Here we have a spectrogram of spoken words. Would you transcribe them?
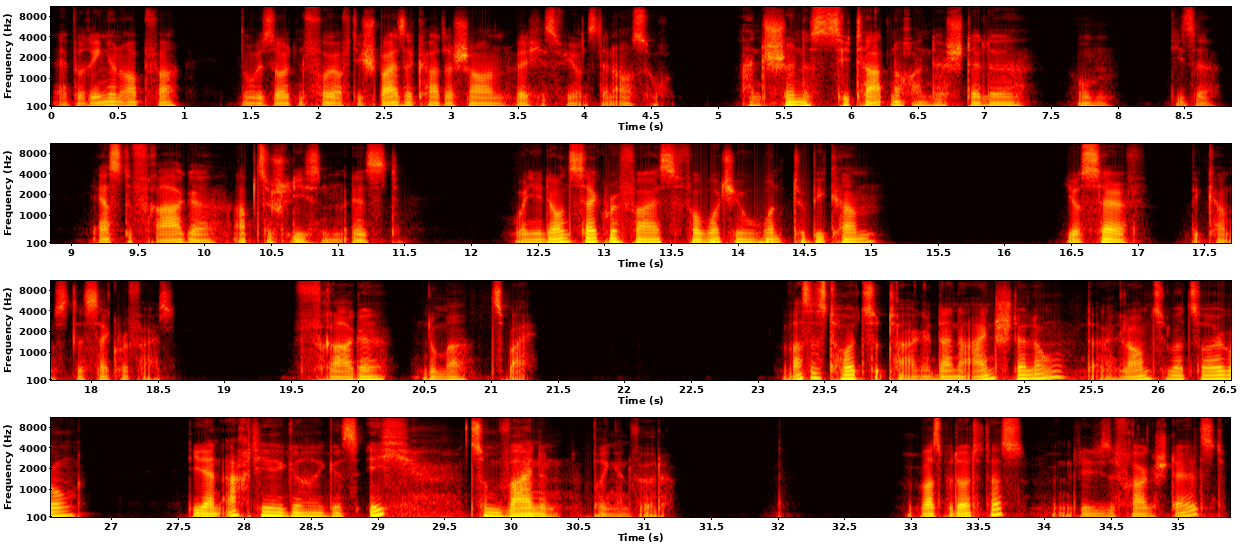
erbringen Opfer, nur wir sollten vorher auf die Speisekarte schauen, welches wir uns denn aussuchen. Ein schönes Zitat noch an der Stelle, um diese erste Frage abzuschließen, ist When you don't sacrifice for what you want to become, yourself becomes the sacrifice. Frage Nummer 2. Was ist heutzutage deine Einstellung, deine Glaubensüberzeugung, die dein achtjähriges Ich zum Weinen bringen würde? Was bedeutet das, wenn du dir diese Frage stellst?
